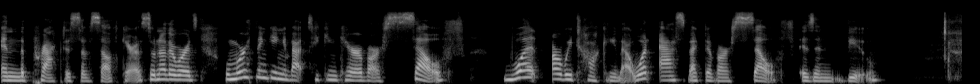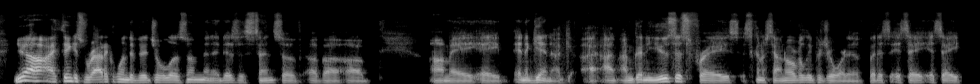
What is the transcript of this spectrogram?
in the practice of self-care? So in other words, when we're thinking about taking care of ourself, what are we talking about? What aspect of ourself is in view? Yeah, I think it's radical individualism, and it is a sense of of a, a um, a, a and again I, am going to use this phrase it's going to sound overly pejorative but it's it's a it's a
